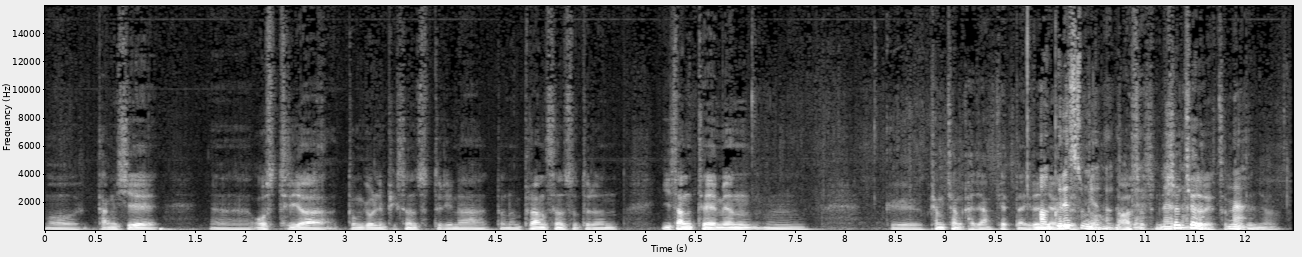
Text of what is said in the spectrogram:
뭐 당시에 어, 오스트리아 동계올림픽 선수들이나 또는 프랑스 선수들은 이 상태면 음, 그 평창 가지 않겠다 이런 아, 이야기가 나왔었습니다. 네, 실제로 네. 그랬었거든요. 네.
